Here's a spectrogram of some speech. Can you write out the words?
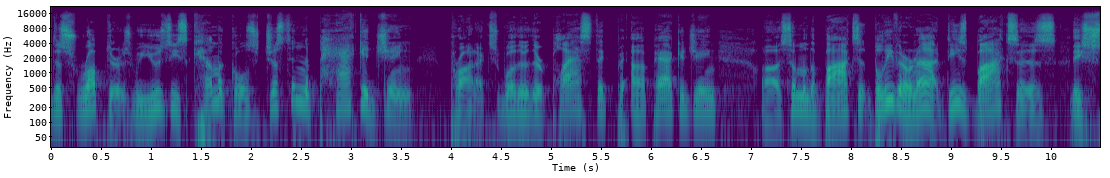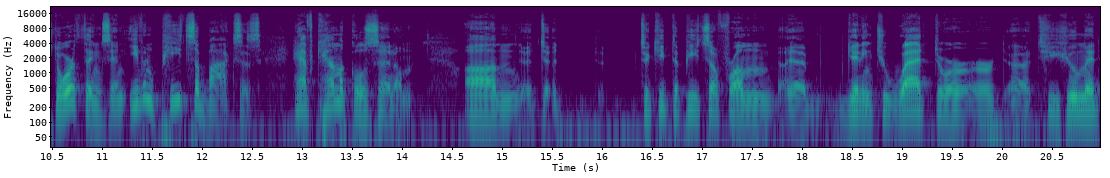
disruptors. We use these chemicals just in the packaging products, whether they're plastic uh, packaging, uh, some of the boxes. Believe it or not, these boxes they store things in. Even pizza boxes have chemicals in them um, to, to keep the pizza from uh, getting too wet or, or uh, too humid,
